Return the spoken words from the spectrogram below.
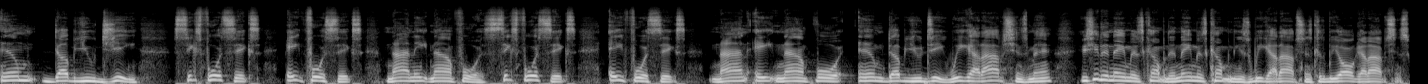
MWG 646 846 9894 646 846 9894 MWG. We got options, man. You see the name of his company. The name of his company is We Got Options because we all got options.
